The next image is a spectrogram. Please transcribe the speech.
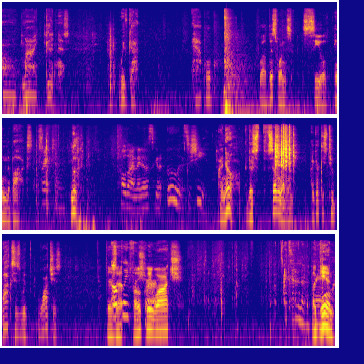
Oh my goodness. We've got apple. Well, this one's sealed in the box. Break. Look, Hold on. I know it's gonna. Ooh, that's a sheath. I know. There's several of them. I got these two boxes with watches. There's Oakley a for Oakley sure. watch. I got another brand. Again,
